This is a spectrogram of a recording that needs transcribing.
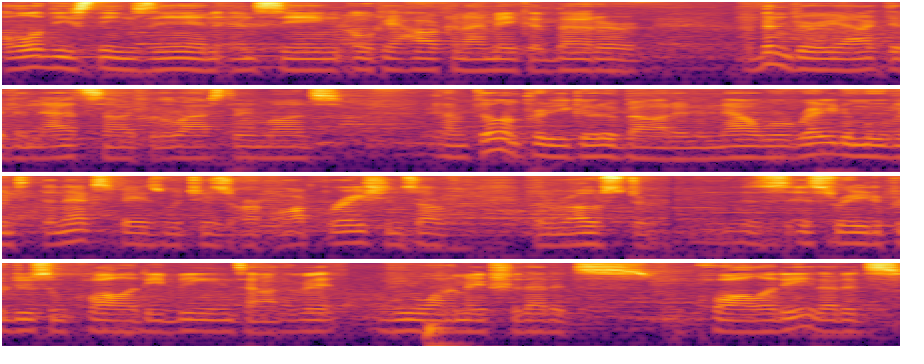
all of these things in and seeing okay how can i make it better? I've been very active in that side for the last three months and i'm feeling pretty good about it. And now we're ready to move into the next phase which is our operations of the roaster is, is ready to produce some quality beans out of it. We want to make sure that it's quality, that it's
